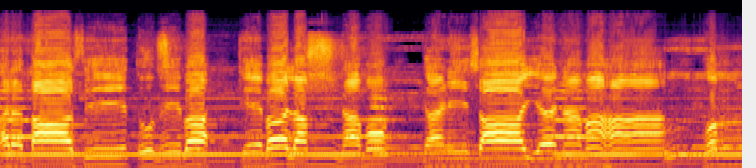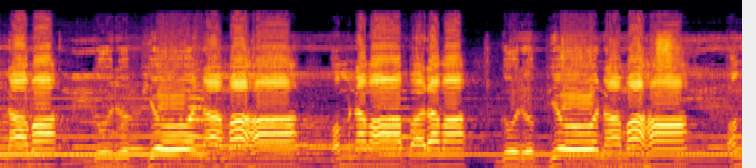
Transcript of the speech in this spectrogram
हरतासि त्वमेव केवलं नमो गणेशाय नमः ॐ नमो गुरुभ्यो नमः ॐ नमः परम गुरुभ्यो नमः ॐ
